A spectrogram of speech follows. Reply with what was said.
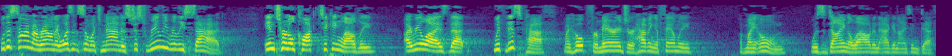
Well, this time around, I wasn't so much mad as just really, really sad. Internal clock ticking loudly, I realized that with this path, my hope for marriage or having a family of my own was dying a loud and agonizing death.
